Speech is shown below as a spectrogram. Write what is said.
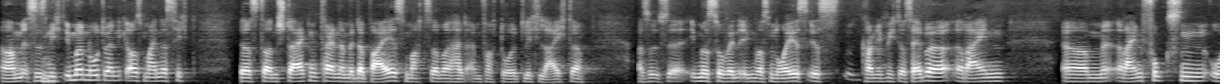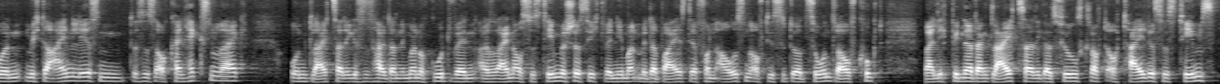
Ähm, es ist nicht immer notwendig aus meiner Sicht, dass da ein Stärkentrainer mit dabei ist, macht es aber halt einfach deutlich leichter. Also ist ja immer so, wenn irgendwas Neues ist, kann ich mich da selber rein, ähm, reinfuchsen und mich da einlesen. Das ist auch kein Hexenwerk. Und gleichzeitig ist es halt dann immer noch gut, wenn, also rein aus systemischer Sicht, wenn jemand mit dabei ist, der von außen auf die Situation drauf guckt, weil ich bin ja dann gleichzeitig als Führungskraft auch Teil des Systems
